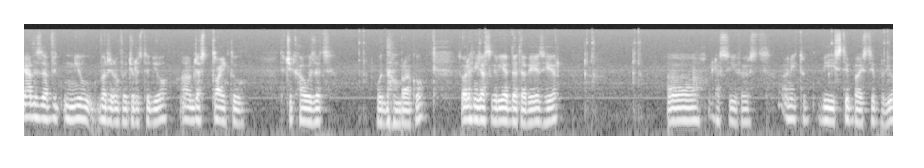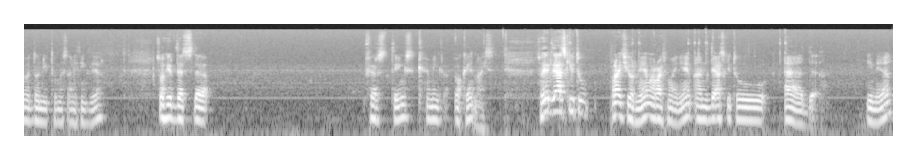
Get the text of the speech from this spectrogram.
Yeah this is a new version of Visual Studio. I'm just trying to, to check how is it with the Umbraco. So let me just create database here. Uh, let's see first. I need to be step by step you. I don't need to miss anything there. So here that's the first things coming okay nice. So here they ask you to write your name I write my name and they ask you to add email.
